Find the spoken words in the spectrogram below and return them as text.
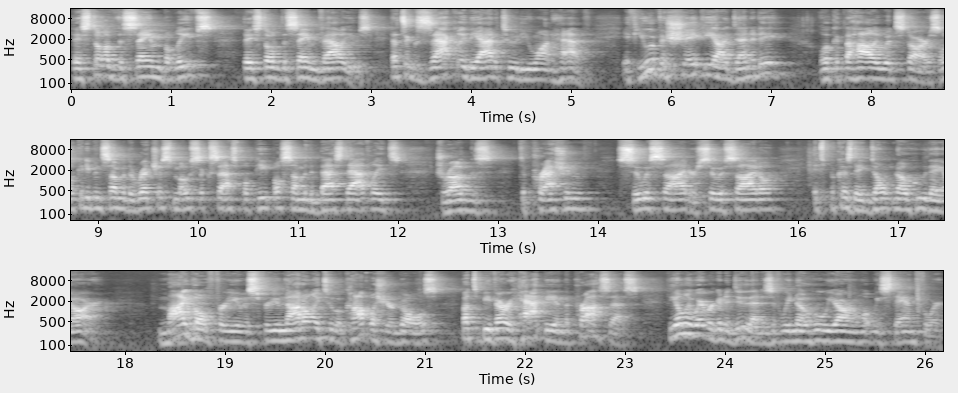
They still have the same beliefs, they still have the same values. That's exactly the attitude you want to have. If you have a shaky identity, look at the Hollywood stars. Look at even some of the richest, most successful people, some of the best athletes, drugs, depression, suicide or suicidal, it's because they don't know who they are. My goal for you is for you not only to accomplish your goals, but to be very happy in the process. The only way we're going to do that is if we know who we are and what we stand for.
